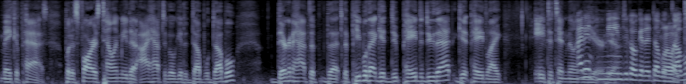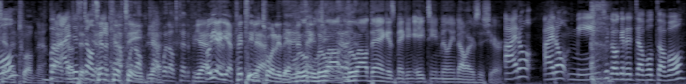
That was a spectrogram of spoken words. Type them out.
make a pass. But as far as telling me that I have to go get a double double, they're gonna have to. The the people that get do, paid to do that get paid like eight to ten million I a didn't year. mean to go get a double More like double. 10 to 12 now. But I I, just 10 don't 10 to fifteen. Cap went up, yeah. cap went up 10 to 15. Oh yeah, yeah, fifteen Yeah. to twenty. Then Yeah. 15 to Lou, 20. Luol Deng is making eighteen million dollars this year. I don't. I don't mean to go get a double double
